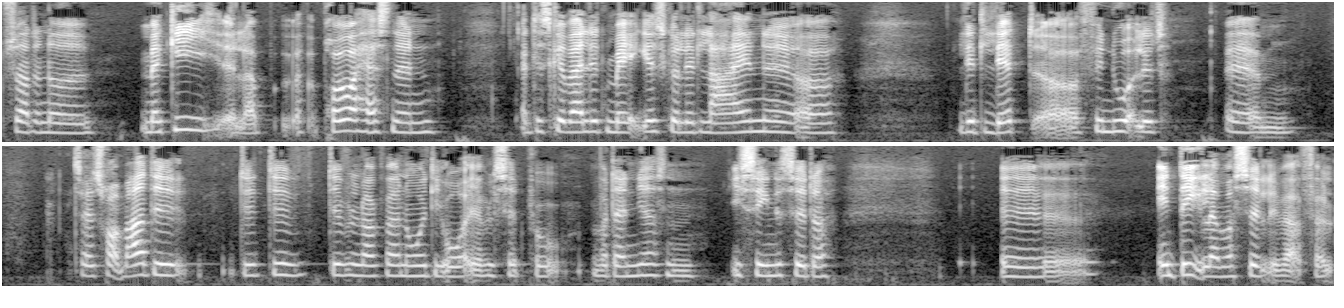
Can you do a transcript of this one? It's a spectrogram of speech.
så er der noget magi, eller prøver at have sådan en, at det skal være lidt magisk og lidt lejende og lidt let og finurligt. Øhm, så jeg tror meget, det, det, det, det vil nok være nogle af de ord, jeg vil sætte på, hvordan jeg sådan i scene sætter øh, en del af mig selv i hvert fald.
